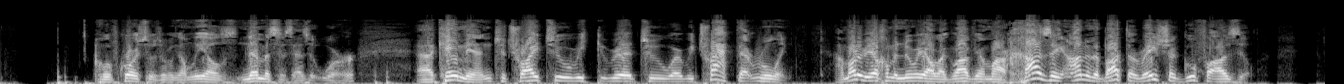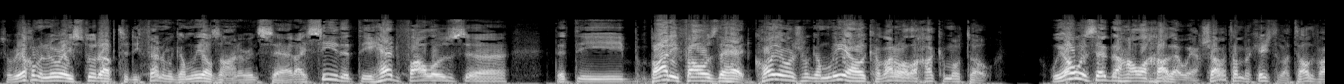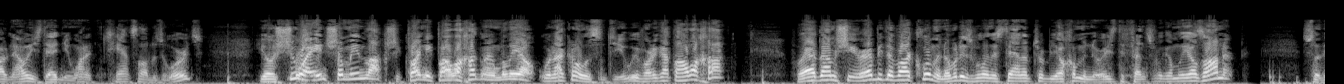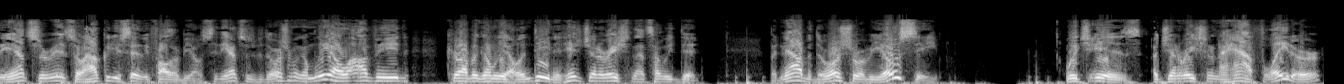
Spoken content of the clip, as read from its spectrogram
who of course was Rabbi Gamliel's nemesis, as it were, uh, came in to try to re- re- to uh, retract that ruling. Amar Rabbi Nuri al Aglav Yamar, Chaze Ana Debata Reisha Gufa Azil. So Rabbi Yochanan Nuri stood up to defend Gamliel's honor and said, I see that the head follows, uh, that the body follows the head. Kol Yom Gamliel Kavaro Alacha Kamoto. We always said the halacha that way. Now he's dead and you want to cancel out his words? Yoshua ain't shomin lach. We're not going to listen to you. We've already got the halacha. Nobody's willing to stand up to Rabbi Yochanan Nuri's defense from Gamliel's honor. So the answer is, so how could you say that we follow Rabbi Yossi? The answer is, B'dorosh Gamliel Avid Karabba Gamliel. Indeed, in his generation, that's how we did. But now, B'dorosh Rabbi Yossi, which is a generation and a half later,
